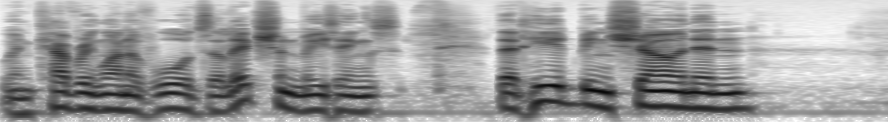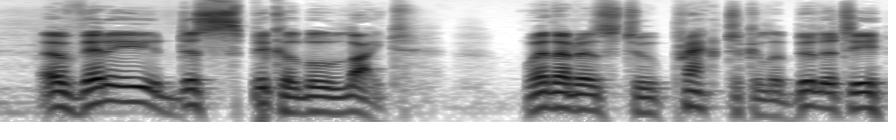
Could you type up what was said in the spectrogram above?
when covering one of Ward's election meetings, that he had been shown in a very despicable light, whether as to practical ability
